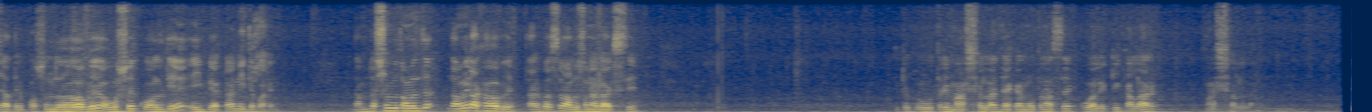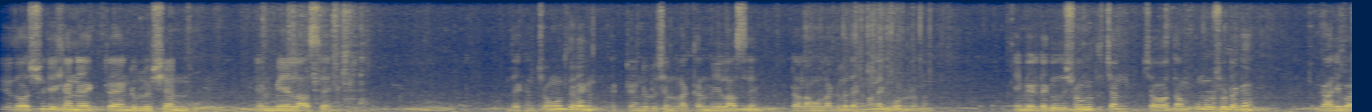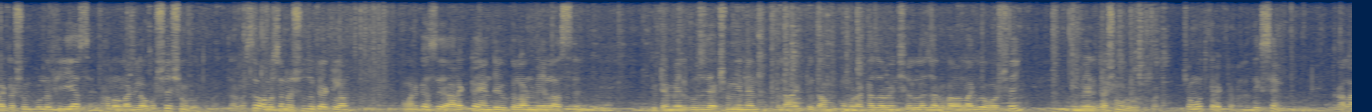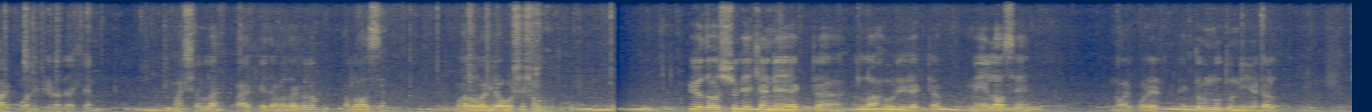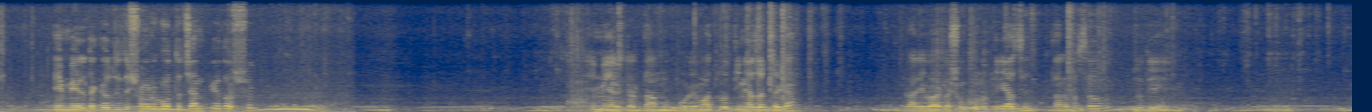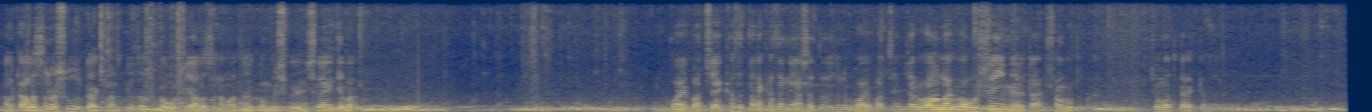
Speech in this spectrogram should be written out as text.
যাদের পছন্দ হবে, অবশ্যই কল দিয়ে এই পেয়ারটা নিতে পারেন। দামটা সীমিত আমাদের, দামে রাখা হবে। তার পাশেও আলোচনা রাখছি। দুটো কবুতরই মার্শাল্লাহ দেখার মতন আছে কোয়ালিটি কালার মার্শাল্লাহ দর্শক, এখানে একটা অ্যান্ডুলেশন মেল আছে। দেখেন, চমৎকার এক- একটা অ্যান্ডুলেশন লাক্কার মেল আছে। ডালামো লাগলে দেখেন অনেক বড় ডালা এই মেলটাকে যদি সঙ্গে করতে চান, চাওয়ার দাম পনেরোশো টাকা। গাড়ি ভাড়াটা সম্পূর্ণ ফ্রি আছে। ভালো লাগলে অবশ্যই সঙ্গে করতে পারেন। তার কাছে আলোচনার সুযোগ রাখলাম। আমার কাছে আরেকটা হ্যান্ডিউ কালার মেল আছে। দুটা মেলকে যদি একসঙ্গে নেন, তাহলে আরেকটু দাম কম রাখা যাবে ইনশাল্লাহ যার ভালো লাগবে অবশ্যই এই মেলটা সংগ্রহ করতে চমৎকার একটা মেলা। দেখছেন? কালার কোয়ালিটিটা দেখেন। মার্শাল্লাহ পায়ের ফেদার মেদাগুলো ভালো আছে। ভালো লাগলে অবশ্যই সংগ্রহ করতে প্রিয় দর্শক এখানে একটা লাহোরের একটা মেল আছে নয় পরের একদম নতুন নিয়ে ডাল এই মেলটাকেও যদি সংগ্রহ করতে চান প্রিয় দর্শক এই মেলটার দাম পড়ে মাত্র তিন হাজার টাকা। গাড়ি ভাড়াটা সম্পূর্ণ ফ্রি আছে। তার পাশেও যদি হালকা আলোচনার সুযোগ রাখলাম, প্রিয় দর্শক, অবশ্যই আলোচনার মাধ্যমে কম বেশি করে ইনশাল্লাহ নিতে পারবেন। ভয় পাচ্ছে এক কাছে, তার এক কাছে নিয়ে আসা তো ওই জন্য ভয় পাচ্ছে যার ভালো লাগবে অবশ্যই ইমেলটা সংগ্রহ করে চমৎকার একটা মেল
